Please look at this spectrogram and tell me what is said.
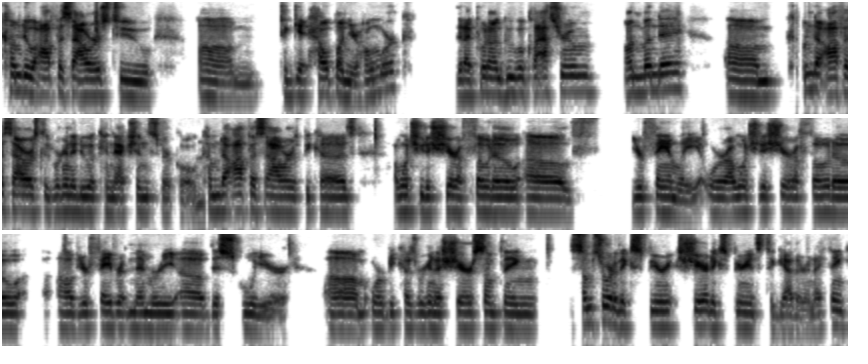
come to office hours to um, to get help on your homework that i put on google classroom on monday um, come to office hours because we're going to do a connection circle mm-hmm. come to office hours because i want you to share a photo of your family, or I want you to share a photo of your favorite memory of this school year, um, or because we're going to share something, some sort of experience, shared experience together. And I think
